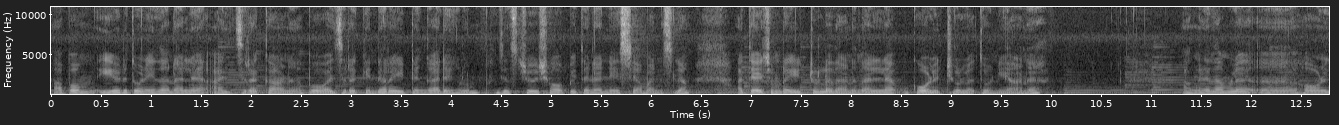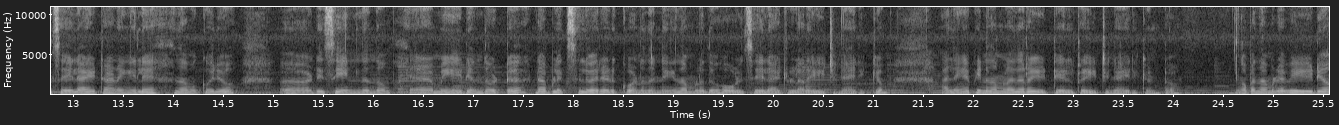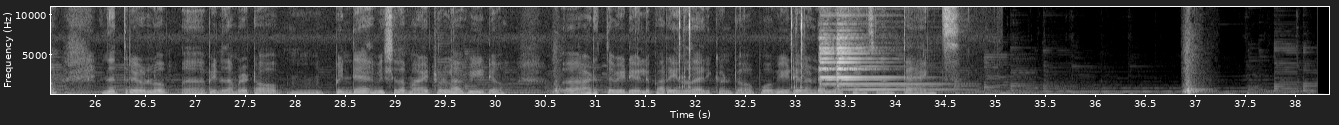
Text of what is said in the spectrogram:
അപ്പം ഈ ഒരു തുണി എന്ന് പറഞ്ഞാൽ അജ്രക്കാണ്. അപ്പോൾ അജ്രക്കിന്റെ റേറ്റും കാര്യങ്ങളും ജസ്റ്റ് ഷോപ്പിൽ തന്നെ അന്വേഷിച്ചാൽ മനസ്സിലാവും. അത്യാവശ്യം റേറ്റ് ഉള്ളതാണ് നല്ല ക്വാളിറ്റി ഉള്ള തുണിയാണ്. അങ്ങനെ നമ്മൾ ഹോൾസെയിലായിട്ടാണെങ്കിൽ നമുക്കൊരു ഡിസൈനിൽ നിന്നും മീഡിയം തൊട്ട് ഡബിൾ എക്സൽ വരെ എടുക്കുകയാണെന്നുണ്ടെങ്കിൽ നമ്മളത് ഹോൾസെയിലായിട്ടുള്ള റേറ്റിനായിരിക്കും അല്ലെങ്കിൽ പിന്നെ നമ്മളത് റീറ്റെയിൽ റേറ്റിനായിരിക്കും കേട്ടോ അപ്പോൾ നമ്മുടെ വീഡിയോ ഇന്ന് ഇത്രയേ ഉള്ളൂ. പിന്നെ നമ്മുടെ ടോപ്പിന്റെ വിശദമായിട്ടുള്ള വീഡിയോ അടുത്ത വീഡിയോയിൽ പറയുന്നതായിരിക്കും കേട്ടോ അപ്പോൾ വീഡിയോ കണ്ട എല്ലാ ഫ്രണ്ട്സിനും താങ്ക്സ്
